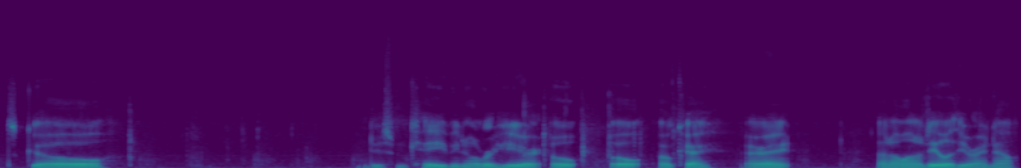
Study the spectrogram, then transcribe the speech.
Let's go. Do some caving over here. Oh, oh, okay. Alright. I don't want to deal with you right now.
